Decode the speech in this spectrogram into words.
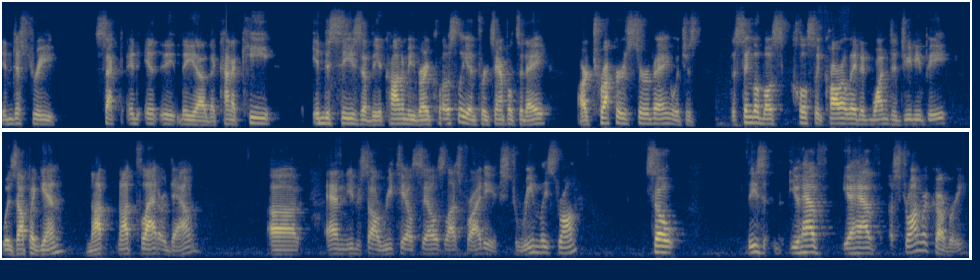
industry sect, it, it, the uh, the kind of key indices of the economy very closely. And for example, today our truckers survey, which is the single most closely correlated one to GDP, was up again, not not flat or down. Uh, and you saw retail sales last Friday extremely strong. So these you have you have a strong recovery.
